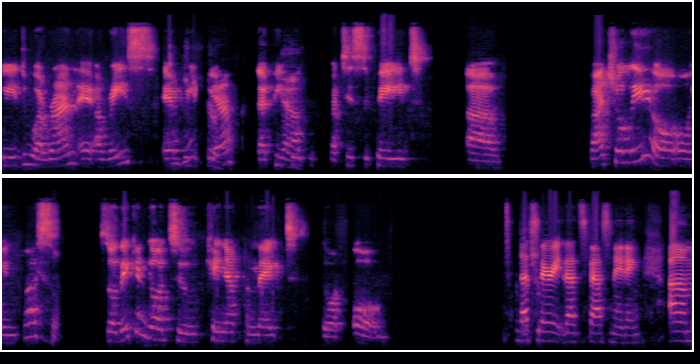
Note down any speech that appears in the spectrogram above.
we do a run a, a race every mm-hmm. year that people yeah. participate uh, virtually or, or, in person. So they can go to kenyaconnect.org. That's very that's fascinating. Um,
